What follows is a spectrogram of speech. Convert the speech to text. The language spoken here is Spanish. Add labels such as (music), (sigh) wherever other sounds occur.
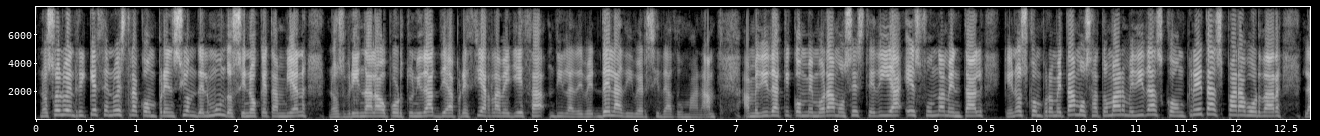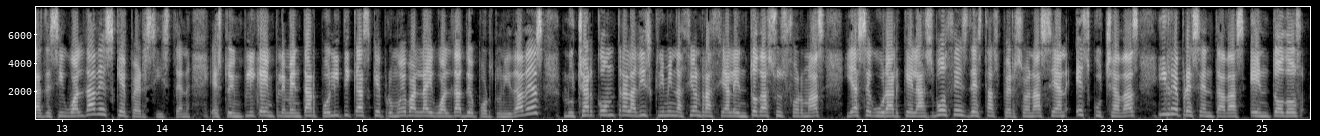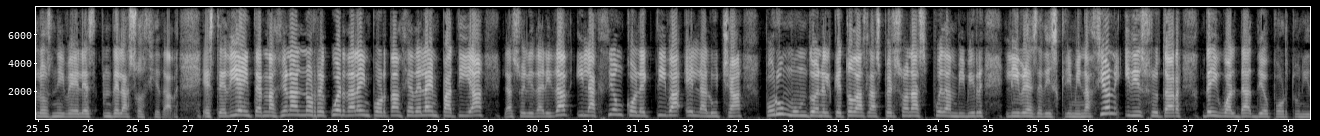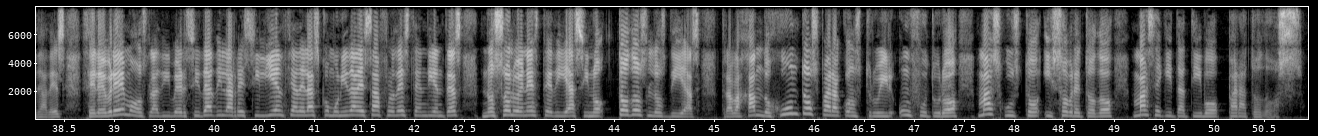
no solo enriquece nuestra comprensión del mundo, sino que también nos brinda la oportunidad de apreciar la belleza de la diversidad humana. A medida que conmemoramos este día, es fundamental que nos comprometamos a tomar medidas concretas para abordar las desigualdades que persisten. Esto implica implementar políticas que promuevan la igualdad de oportunidades, luchar contra la discriminación racial en todas sus formas y asegurar que las voces de estas personas sean escuchadas y representadas en todos los niveles de la sociedad. Este Día Internacional nos recuerda la importancia de la empatía, la solidaridad y la acción colectiva en la lucha por un mundo en el que todas las personas puedan vivir libres de discriminación y disfrutar de igualdad de oportunidades. Celebremos la diversidad y la resiliencia de las comunidades afrodescendientes no solo en este día, sino todos los días, trabajando juntos para construir un futuro más justo y sobre todo más equitativo para todos.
